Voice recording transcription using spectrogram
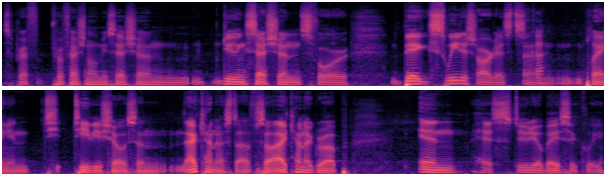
is a prof- professional musician, doing sessions for big Swedish artists Okay. and playing in t- TV shows and that kind of stuff. So I kind of grew up in his studio basically.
